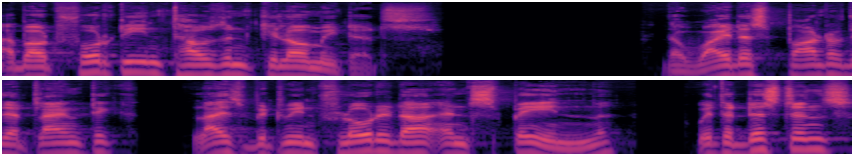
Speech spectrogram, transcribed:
about 14,000 kilometers. The widest part of the Atlantic lies between Florida and Spain with a distance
